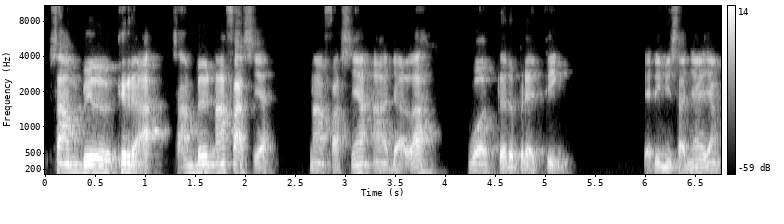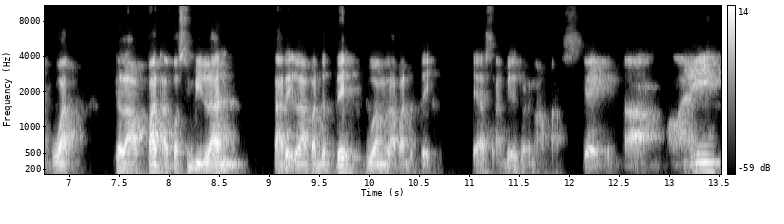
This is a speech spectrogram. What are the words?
sambil gerak sambil nafas ya. Nafasnya adalah water breathing. Jadi misalnya yang kuat 8 atau 9 tarik 8 detik buang 8 detik ya sambil bernafas. Oke kita mulai.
